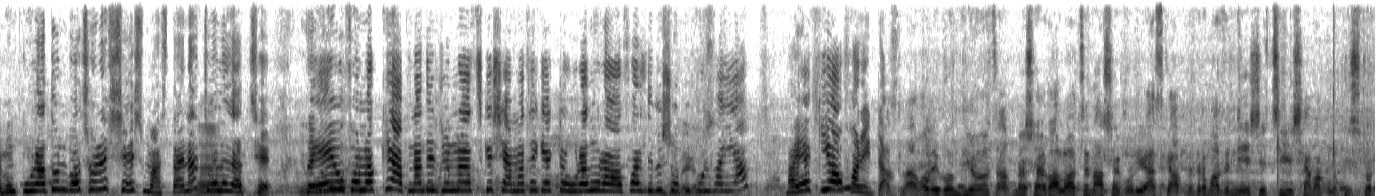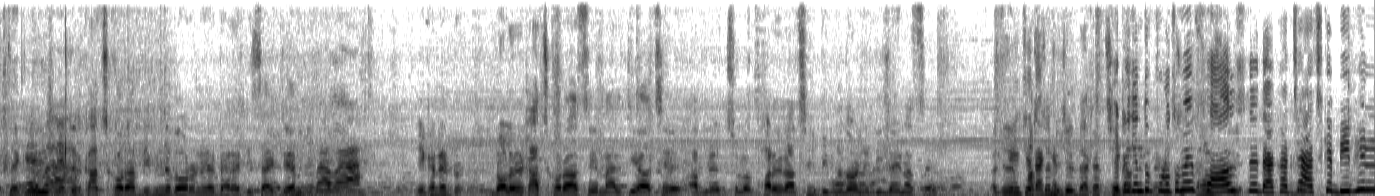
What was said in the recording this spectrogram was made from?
এবং পুরাতন বছরের শেষ মাস তাই না? চলে যাচ্ছে। তো এই উপলক্ষে আপনাদের জন্য আজকে শ্যামা থেকে একটা উড়াধুরা অফার দিবে শফিকুল ভাইয়া। ভাইয়া কি অফার এটা? আসসালামু আলাইকুম ভিউয়ার্স আপনার সবাই ভালো আছেন? আশা করি আজকে আপনাদের মাঝে নিয়ে এসেছি শ্যামাকুলো স্টোর থেকে। নেটের কাজ করা বিভিন্ন ধরনের ভ্যারাইটিস আইটেম বাবা। এখানে ডলারের কাজ করা আছে মাল্টি আছে আপনার ছিল ফারের আছে বিভিন্ন ধরনের ডিজাইন আছে। এটা কিন্তু প্রথমে ফলস দিয়ে দেখাচ্ছে। আজকে বিভিন্ন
